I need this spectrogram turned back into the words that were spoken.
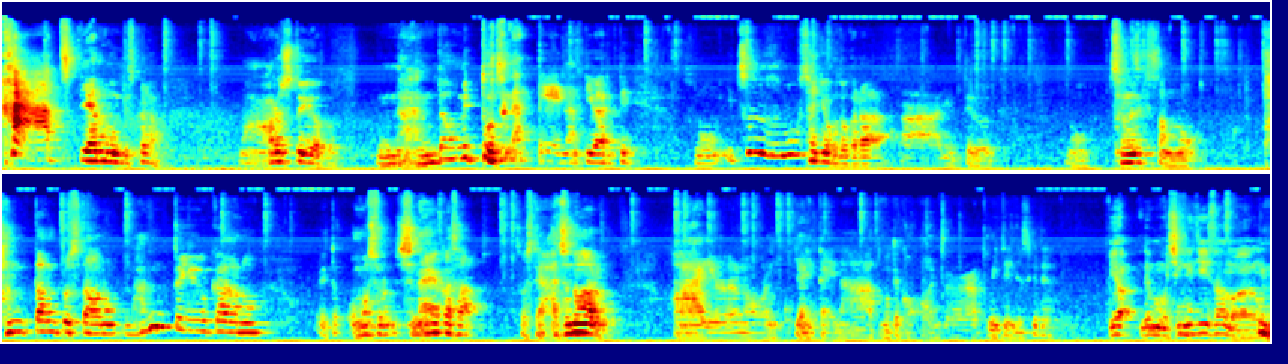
カーッつってやるもんですから、まあ、ある人曰く「なんだおめえどつなって」なんて言われて。そのいつも先ほどからあ言ってるの常月さんの淡々としたあのなんというかあのえっと、面白いしなやかさそして味のあるああいうのをやりたいなと思ってこうずっと見てるんですけど。いやでもしげじいさんはあの、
